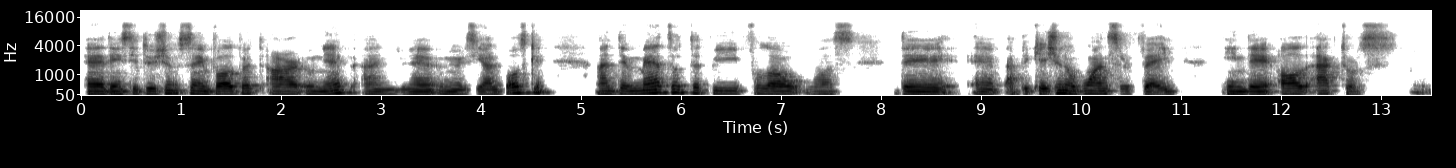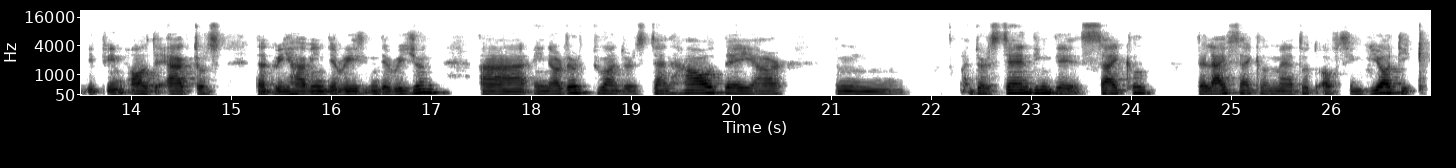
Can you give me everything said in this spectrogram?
Uh, the institutions involved are UNEP and Universidad del Bosque, and the method that we follow was the uh, application of one survey in the all actors, between all the actors that we have in the, in the region, uh, in order to understand how they are um, understanding the cycle, the life cycle method of symbiotic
